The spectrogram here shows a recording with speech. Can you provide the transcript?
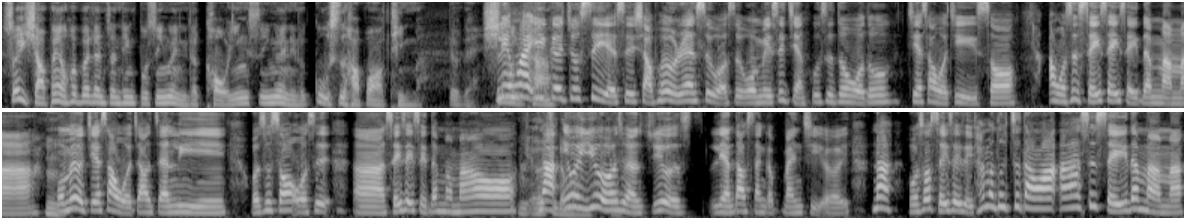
所以小朋友会不会认真听？不是因为你的口音，是因为你的故事好不好听嘛？对不对？另外一个就是也是小朋友认识我是，我每次讲故事都我都介绍我自己说啊，我是谁谁谁的妈妈。我没有介绍我叫曾丽英，我是说我是呃谁谁谁的妈妈哦。那因为幼儿园只有。两到三个班级而已。那我说谁谁谁，他们都知道啊啊是谁的妈妈。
